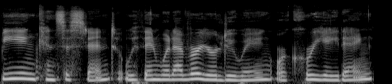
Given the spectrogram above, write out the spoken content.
being consistent within whatever you're doing or creating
